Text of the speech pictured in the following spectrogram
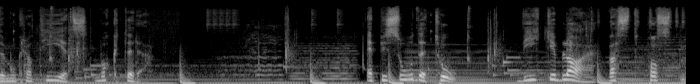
Demokratiets voktere. Episode 2 Vikebladet Vestposten.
